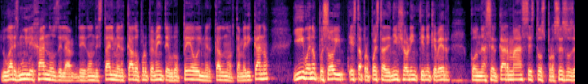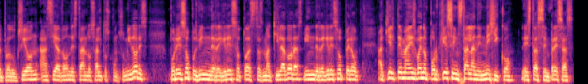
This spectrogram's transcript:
lugares muy lejanos de, la, de donde está el mercado propiamente europeo, el mercado norteamericano. Y bueno, pues hoy esta propuesta de Shoring tiene que ver con acercar más estos procesos de producción hacia donde están los altos consumidores. Por eso, pues vienen de regreso todas estas maquiladoras, vienen de regreso, pero aquí el tema es, bueno, ¿por qué se instalan en México estas empresas?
